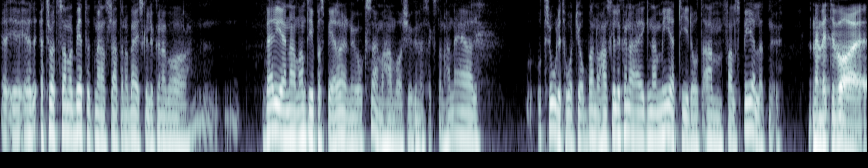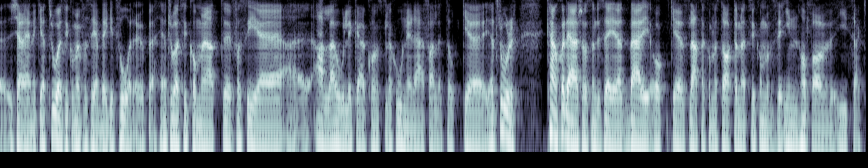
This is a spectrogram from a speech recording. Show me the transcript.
jag, jag, jag tror att samarbetet mellan Zlatan och Berg skulle kunna vara... Berg är en annan typ av spelare nu också än vad han var 2016. Han är otroligt hårt jobbande och han skulle kunna ägna mer tid åt anfallsspelet nu. Men vet du vad, kära Henrik? Jag tror att vi kommer få se bägge två där uppe. Jag tror att vi kommer att eh, få se eh, alla olika konstellationer i det här fallet. Och eh, jag tror kanske det är så som du säger att Berg och Zlatan kommer starta men att vi kommer få se inhopp av Isak.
